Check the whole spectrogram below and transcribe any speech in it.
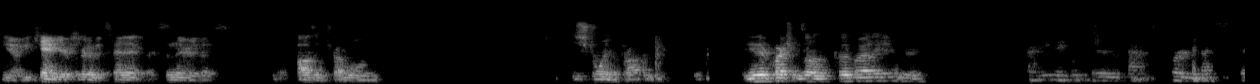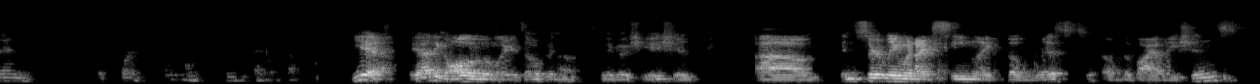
you know, you can't get rid of a tenant that's in there that's you know, causing trouble and destroying the property. Any other questions on code violations? Or? Are you able to ask for less than it's worth? Yeah, yeah, I think all of them like it's open to negotiation. Um, and certainly when I've seen like the list of the violations,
